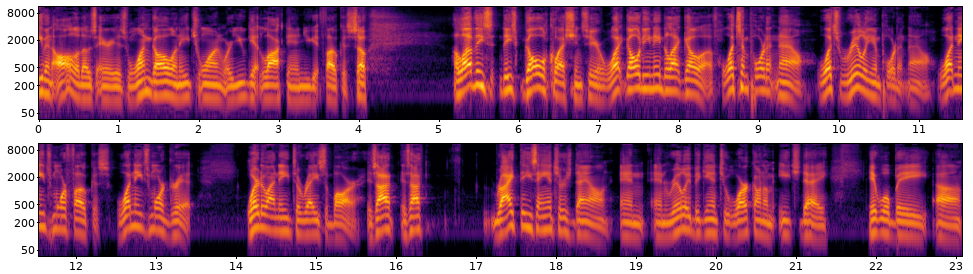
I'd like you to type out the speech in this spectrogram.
even all of those areas. One goal in each one where you get locked in, you get focused. So, I love these these goal questions here. What goal do you need to let go of? What's important now? What's really important now? What needs more focus? What needs more grit? Where do I need to raise the bar? As I as I write these answers down and and really begin to work on them each day, it will be uh,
